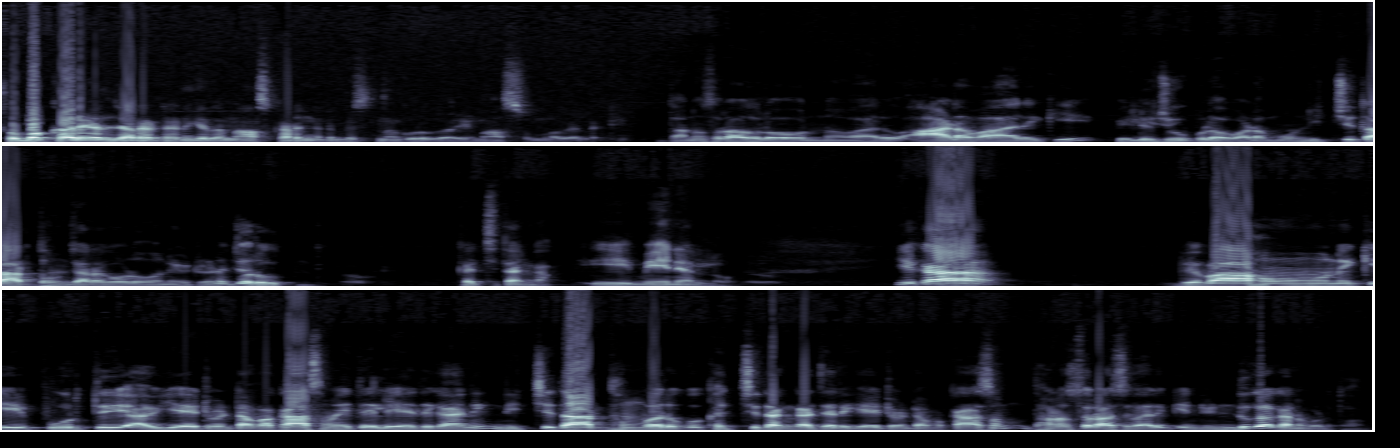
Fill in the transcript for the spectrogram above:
శుభకార్యాలు జరగడానికి ఏదైనా ఆస్కారం కనిపిస్తుంది గురుగారు ఈ మాసంలో వీళ్ళకి? ధనుసు రాశిలో ఉన్నవారు ఆడవారికి పెళ్ళి చూపులు అవ్వడము నిశ్చితార్థం జరగడం అనేటువంటి జరుగుతుంది. ఖచ్చితంగా ఈ మే నెలలో. ఇక వివాహానికి పూర్తి అయ్యేటువంటి అవకాశం అయితే లేదు కానీ నిశ్చితార్థం వరకు ఖచ్చితంగా జరిగేటువంటి అవకాశం ధనుసు రాశి వారికి నిండుగా కనబడుతుంది.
